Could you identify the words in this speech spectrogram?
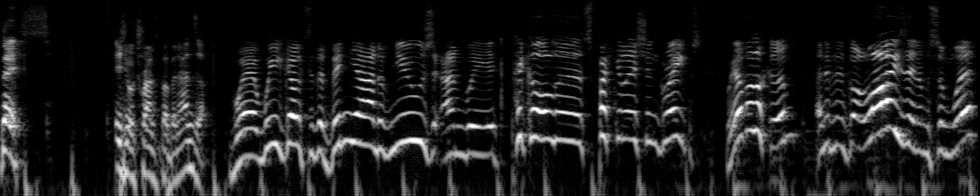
This is your transfer bonanza. where we go to the vineyard of news and we pick all the speculation grapes. We have a look at them, and if they've got lies in them somewhere,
